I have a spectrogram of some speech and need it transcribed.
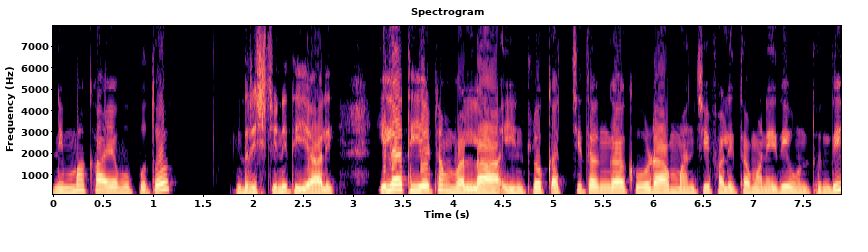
నిమ్మకాయ ఉప్పుతో దృష్టిని తీయాలి. ఇలా తీయటం వల్ల ఇంట్లో ఖచ్చితంగా కూడా మంచి ఫలితం అనేది ఉంటుంది.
